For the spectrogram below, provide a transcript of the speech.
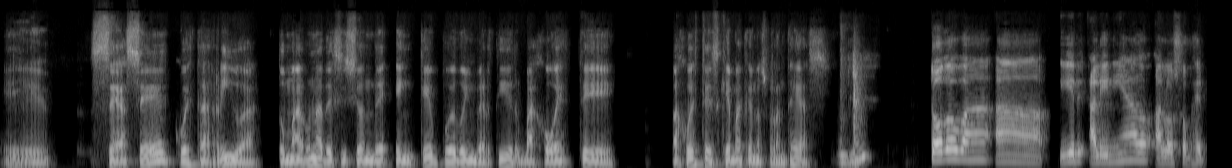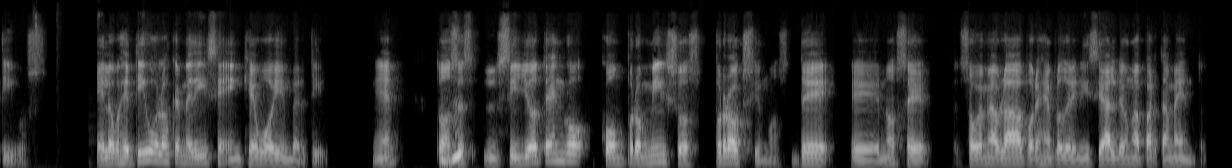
eh, se hace cuesta arriba tomar una decisión de en qué puedo invertir bajo este, bajo este esquema que nos planteas. Todo va a ir alineado a los objetivos. El objetivo es lo que me dice en qué voy a invertir. Bien. Entonces, si yo tengo compromisos próximos de, eh, no sé, Sobe me hablaba, por ejemplo, del inicial de un apartamento,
